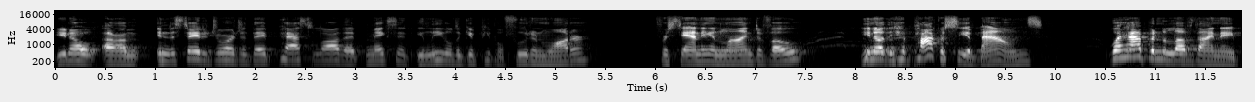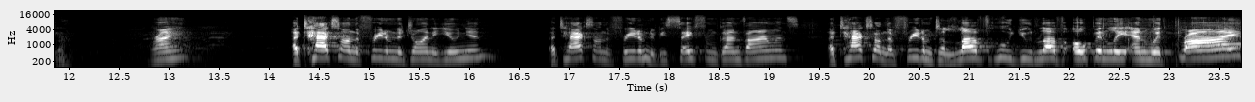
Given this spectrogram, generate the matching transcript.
You know, um, in the state of Georgia, they passed a law that makes it illegal to give people food and water for standing in line to vote. You know, the hypocrisy abounds. What happened to love thy neighbor? Right? Attacks on the freedom to join a union, attacks on the freedom to be safe from gun violence, attacks on the freedom to love who you love openly and with pride.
